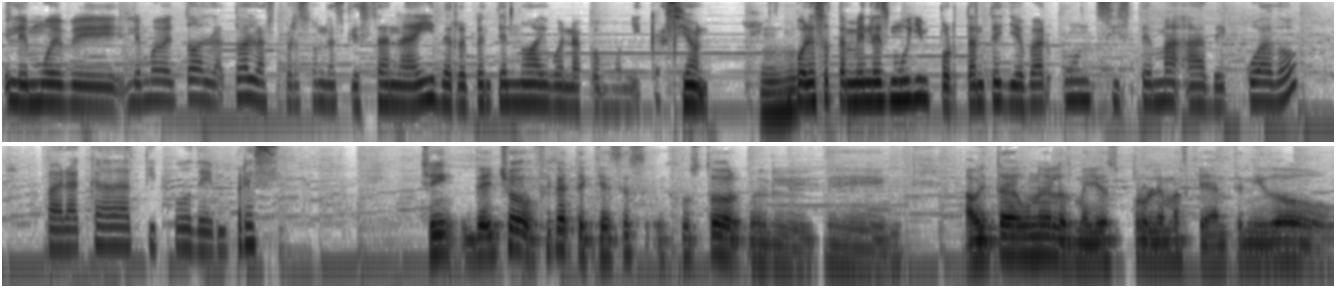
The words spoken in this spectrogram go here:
le mueve, le mueven toda todas las personas que están ahí, de repente no hay buena comunicación. Por eso también es muy importante llevar un sistema adecuado para cada tipo de empresa. Sí, de hecho, fíjate que ese es justo el, eh, Ahorita uno de los mayores problemas que han tenido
